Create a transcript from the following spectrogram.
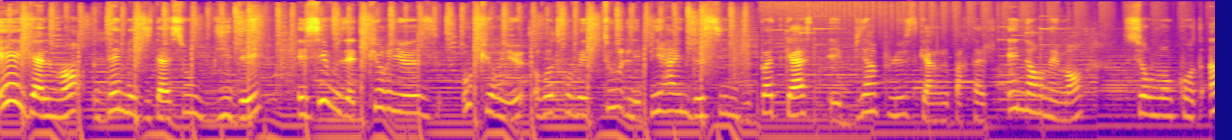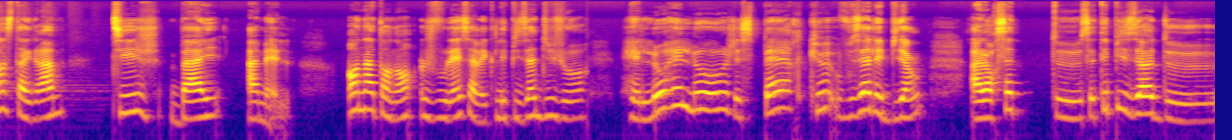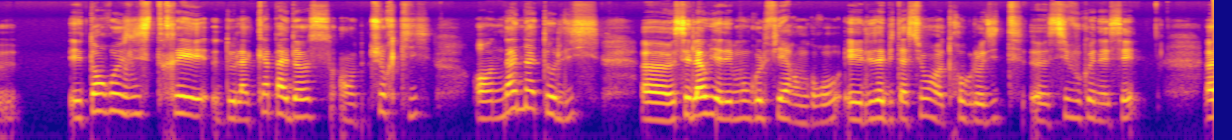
et également des méditations guidées. Et si vous êtes curieuse ou curieux, retrouvez tous les behind the scenes du podcast et bien plus car je partage énormément sur mon compte Instagram Tige by Amel. En attendant, je vous laisse avec l'épisode du jour. Hello, hello, j'espère que vous allez bien. Alors euh, cet épisode euh, est enregistré de la Cappadoce en Turquie en Anatolie. Euh, c'est là où il y a des montgolfières en gros et les habitations euh, troglodytes euh, si vous connaissez.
